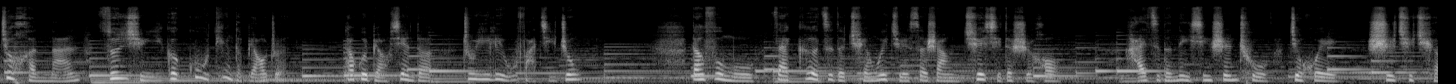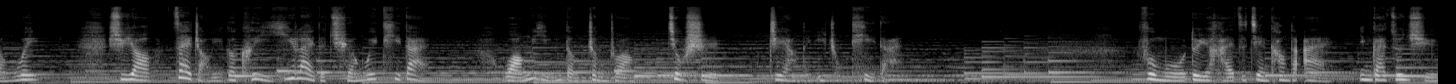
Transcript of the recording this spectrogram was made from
就很难遵循一个固定的标准，他会表现的。注意力无法集中。当父母在各自的权威角色上缺席的时候，孩子的内心深处就会失去权威，需要再找一个可以依赖的权威替代。网瘾等症状就是这样的一种替代。父母对于孩子健康的爱，应该遵循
